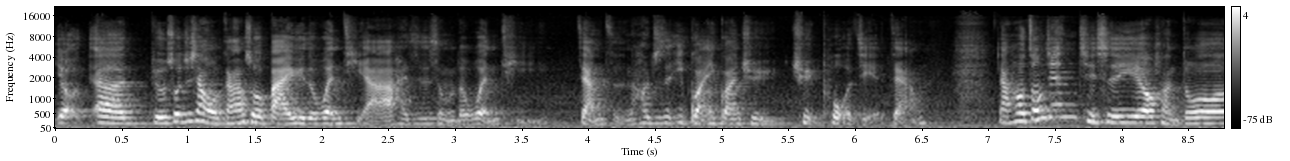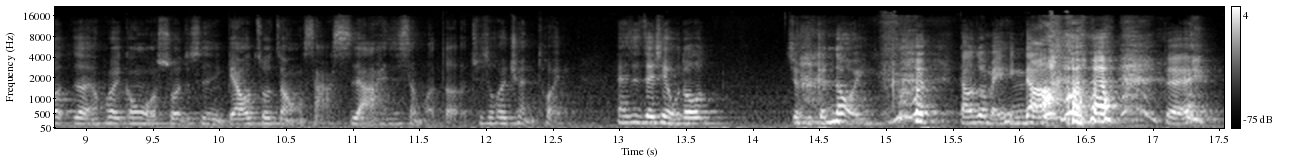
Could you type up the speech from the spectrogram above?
有呃，比如说就像我刚刚说白玉的问题啊，还是什么的问题。这样子，然后就是一关一关去去破解这样，然后中间其实也有很多人会跟我说，就是你不要做这种傻事啊，还是什么的，就是会劝退。但是这些我都就是跟 no，当做没听到。对，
